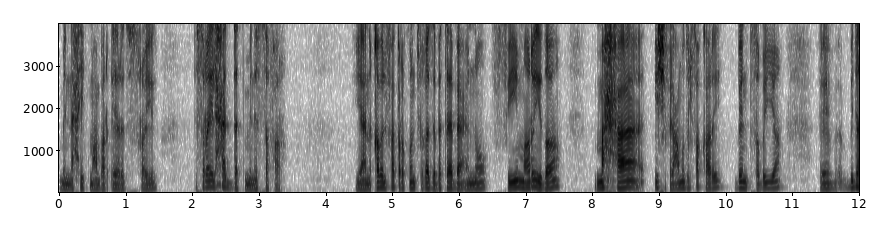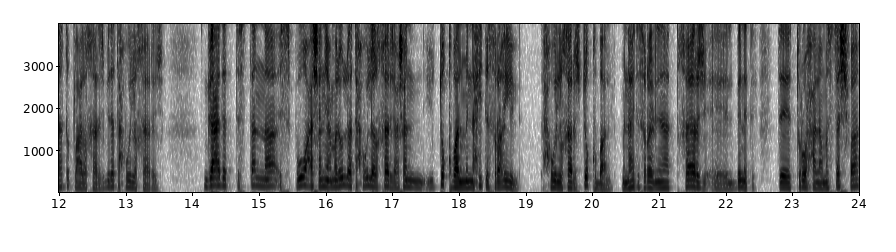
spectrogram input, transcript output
من ناحية معبر ايرز إسرائيل. إسرائيل حدت من السفر. يعني قبل فترة كنت في غزة بتابع إنه في مريضة معها إشي في العمود الفقري بنت صبية إيه، بدها تطلع للخارج بدها تحويل للخارج. قعدت تستنى أسبوع عشان يعملوا لها تحويل للخارج عشان تقبل من ناحية إسرائيل. تحويل للخارج تقبل من ناحية إسرائيل إنها خارج إيه، البنت تروح على مستشفى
